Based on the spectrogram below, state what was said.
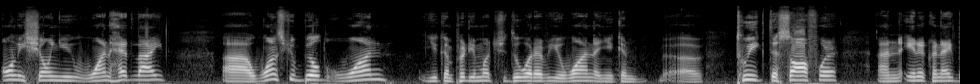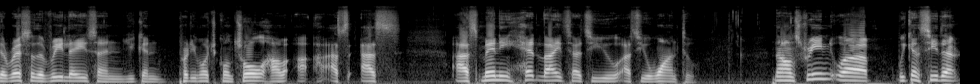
only showing you one headlight. Uh, once you build one, you can pretty much do whatever you want and you can uh, tweak the software and interconnect the rest of the relays and you can pretty much control how uh, as as as many headlights as you as you want to now on screen we can see that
